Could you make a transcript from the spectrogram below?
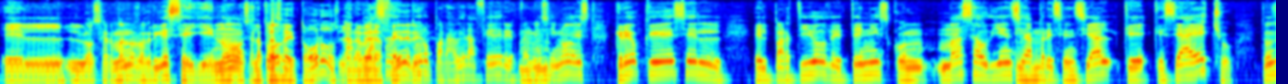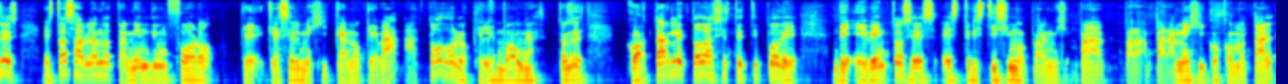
el, los hermanos Rodríguez se llenó. o sea, La todo- Plaza de Toros la para ver a Plaza de Federer. Toro para ver a Federer también. Si no, es, creo que es el, el partido de tenis con más audiencia presencial que, que se ha hecho. Entonces, estás hablando también de un foro que, que es el mexicano que va a todo lo que le pongas. Entonces, cortarle todas este tipo de, de eventos es, es tristísimo para, el para, para, para México como tal.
